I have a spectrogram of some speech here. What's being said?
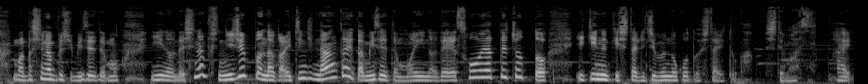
またシナプシ見せてもいいので、シナプシ20分だから1日何回か見せてもいいので、そうやってちょっと息抜きしたり自分のことをしたりとかしてます。はい。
